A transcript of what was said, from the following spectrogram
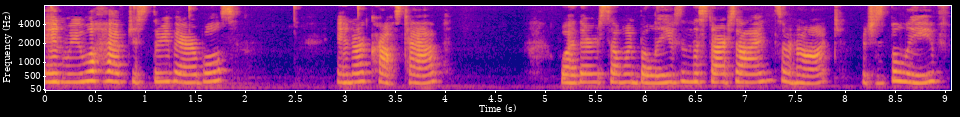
And we will have just three variables in our crosstab, whether someone believes in the star signs or not, which is believe,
